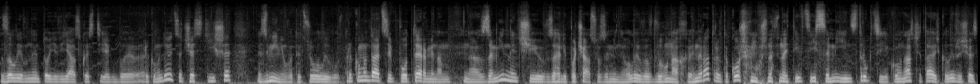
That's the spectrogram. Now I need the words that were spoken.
залив не тої в'язкості, якби рекомендується частіше змінювати цю оливу. Рекомендації по термінам е, заміни чи взагалі по часу заміни оливи в двигунах генераторів також можна знайти в цій самій інструкції, яку у нас читають, коли вже щось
